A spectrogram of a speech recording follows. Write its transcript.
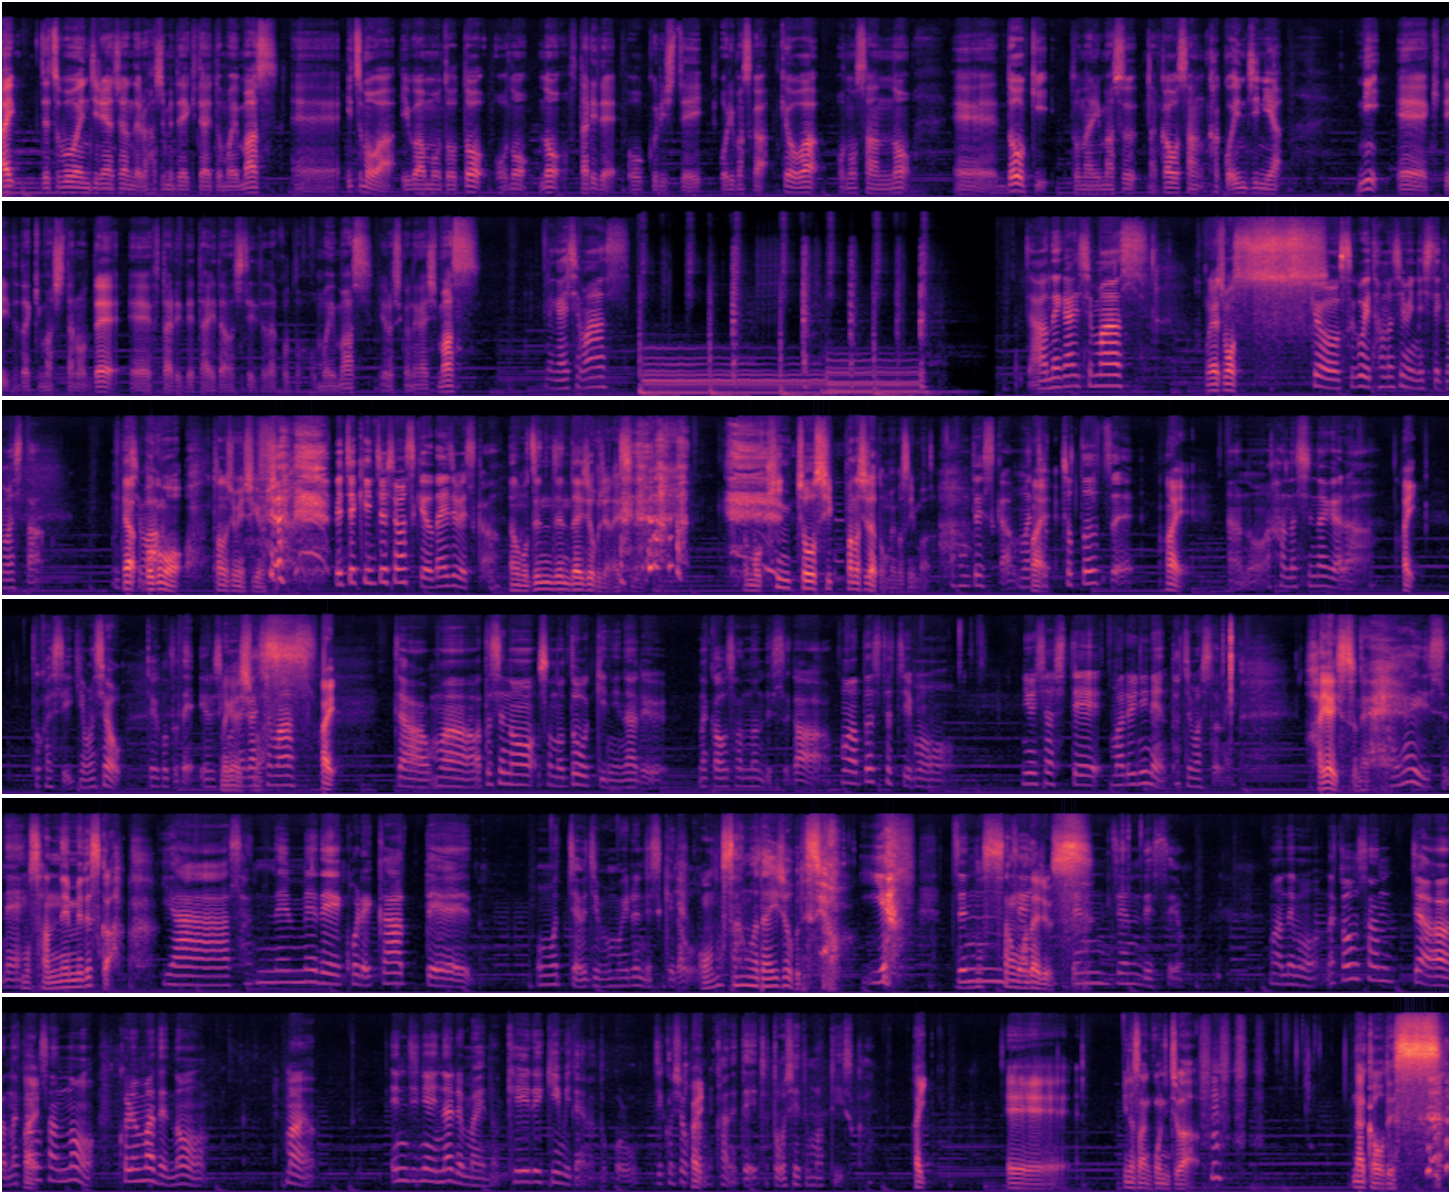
はい。絶望エンジニアチャンネル始めていきたいと思います、えーいつもは岩本と小野の2人でお送りしておりますが今日は小野さんの、えー同期となります中尾さん過去エンジニアに、えー来ていただきましたので、え2人で対談していただこうと思います。よろしくお願いします。お願いします。じゃあお願いします。お願いします。今日すごい楽しみにしてきましたいや僕も楽しみにしてきました。めっちゃ緊張してますけど大丈夫ですか？あもう全然大丈夫じゃないですね。もう緊張しっぱなしだと思います今。あ本当ですか？まあ、はい。ちょちょっとずつはい。あの話しながらはい。溶かしていきましょう。ということでよろしくおお願いしま願いします。すはい。じゃあまあ私のその同期になる中尾さんなんですが、まあ、私たちも入社して丸2年経ちましたね早いっすね。早いですね。もう3年目ですか？いやー3年目でこれかって思っちゃう自分もいるんですけど。小野さんは大丈夫ですよ。いや全小野さん然は大丈夫です。全然ですよ。まあでも中尾さんじゃあ中尾さんのこれまでの、まあエンジニアになる前の経歴みたいなところ自己紹介も兼ねてちょっと教えてもらっていいですか、はい。えー、皆さんこんにちは 中尾です。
